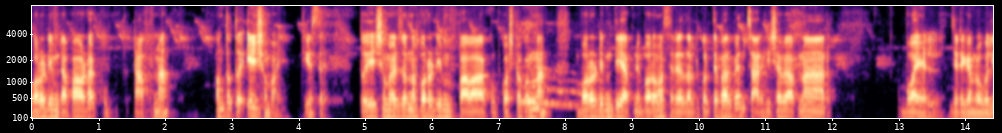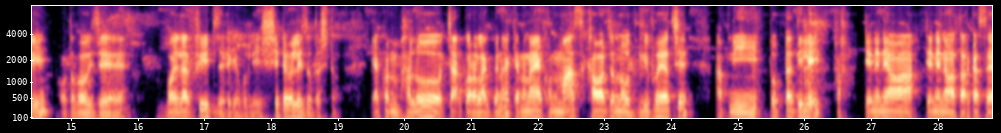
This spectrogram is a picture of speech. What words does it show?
বড় ডিমটা পাওয়াটা খুব টাফ না। অন্তত এই সময়, ঠিক আছে? তো এই সময়ের জন্য বড় ডিম পাওয়া খুব কষ্টকর না। বড় ডিম দিয়ে আপনি বড় মাছের রেজাল্ট করতে পারবেন। চার হিসাবে আপনার বয়েল যেটাকে আমরা বলি, অথবা ওই যে ব্রয়লার ফিড যেটাকে বলি, সেটা হলেই যথেষ্ট। এখন ভালো চার করা লাগবে না, কেননা এখন মাছ খাওয়ার জন্য উদ্গ্রীব হয়ে আছে। আপনি টোপটা দিলেই টেনে নেওয়া টেনে নেওয়া তার কাছে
